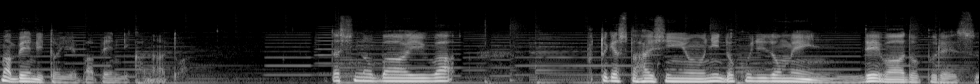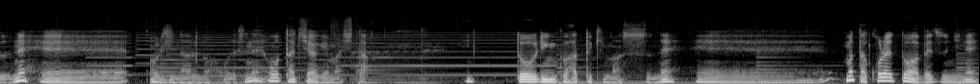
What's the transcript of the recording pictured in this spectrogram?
まあ便利といえば便利かなと。私の場合は、ポッドキャスト配信用に独自ドメインでワードプレスね、えー、オリジナルの方ですね、を立ち上げました。えっと、リンク貼っときますね。えー、またこれとは別にね、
